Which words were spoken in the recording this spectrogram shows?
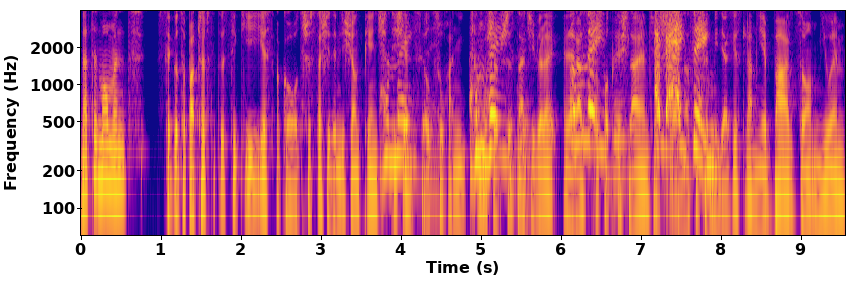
Na ten moment, z tego co patrzę w statystyki, jest około 375 tysięcy odsłuchań. To muszę przyznać, wiele razy to podkreślałem gdzieś na social mediach, jest dla mnie bardzo miłym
